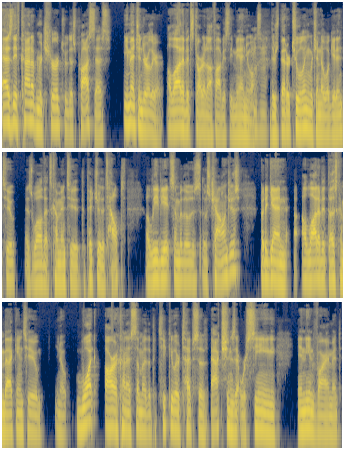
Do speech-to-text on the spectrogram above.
as they've kind of matured through this process, you mentioned earlier, a lot of it started off obviously manual. Mm-hmm. There's better tooling, which I know we'll get into as well, that's come into the picture that's helped alleviate some of those those challenges. But again, a lot of it does come back into, you know, what are kind of some of the particular types of actions that we're seeing in the environment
